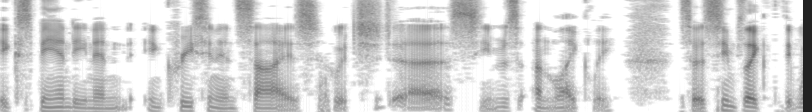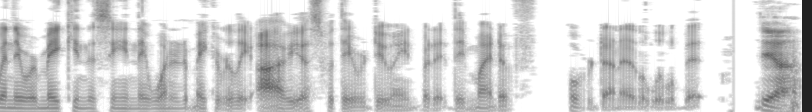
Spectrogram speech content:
expanding and increasing in size, which uh, seems unlikely. So it seems like when they were making the scene, they wanted to make it really obvious what they were doing, but it, they might have overdone it a little bit. Yeah,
